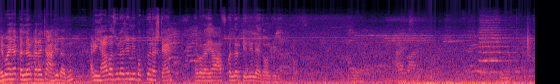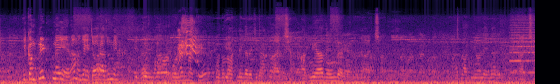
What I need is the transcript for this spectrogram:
हे बघा ह्या कलर करायच्या आहेत अजून. आणि ह्या बाजूला जे मी बघतोय ना स्टँड हे बघा ह्या हाफ कलर केलेले आहेत ऑलरेडी ही कंप्लीट नाही आहे ना? म्हणजे ह्याच्यावर अजून एक एक तर याच्यावर गोल्डन बाकी आहे. अजून. आखणी करायची बाकी आहे. अच्छा. आखणी आज होऊन राहिली आहे. अच्छा. आज आखणीवाले येणार अच्छा.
